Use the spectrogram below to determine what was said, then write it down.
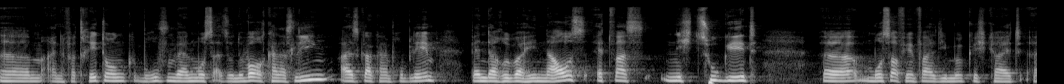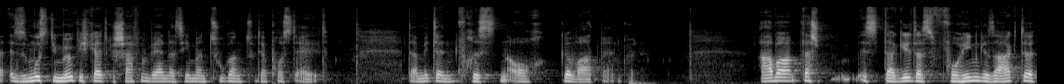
ähm, eine Vertretung berufen werden muss. Also eine Woche kann das liegen, alles gar kein Problem. Wenn darüber hinaus etwas nicht zugeht, äh, muss auf jeden Fall die Möglichkeit, äh, also muss die Möglichkeit geschaffen werden, dass jemand Zugang zu der Post erhält damit dann Fristen auch gewahrt werden können. Aber das ist, da gilt das vorhin Gesagte,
